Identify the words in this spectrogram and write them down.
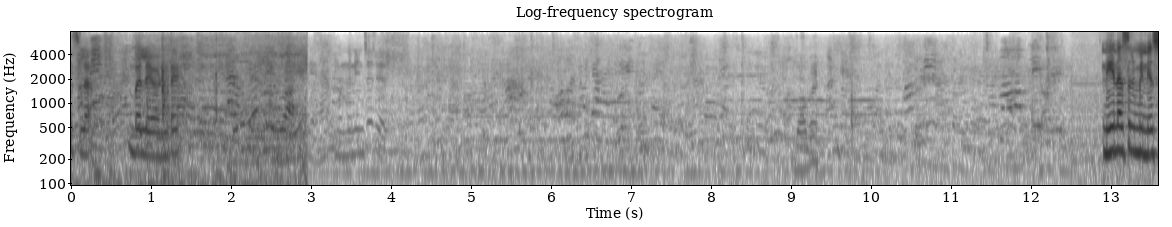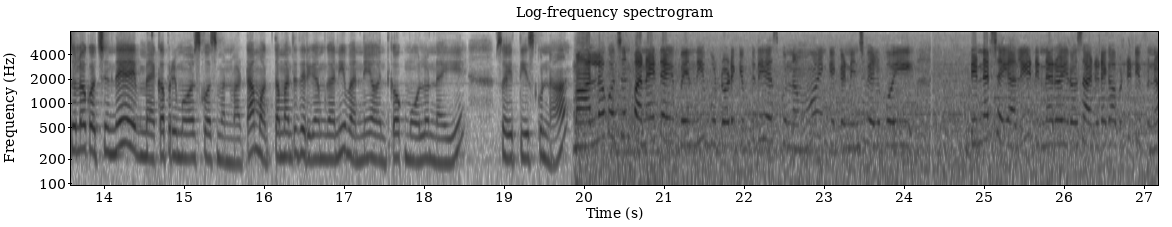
అసలు భలే ఉంటాయి. నేను అసలు మినిసోలోకి వచ్చిందే మేకప్ రిమూవర్స్ కోసం అనమాట మొత్తం అంతా తిరిగాం కానీ ఇవన్నీ ఇంతకు ఒక మూలు ఉన్నాయి సో ఇది తీసుకున్నా. మాల్లోకి వచ్చిన పని అయితే అయిపోయింది. బుడ్డోడి గిఫ్ట్ తీసుకున్నాము ఇంక ఇక్కడి నుంచి వెళ్ళిపోయి డిన్నర్ చేయాలి. డిన్నర్ ఈరోజు సాటర్డే కాబట్టి టిఫిన్.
